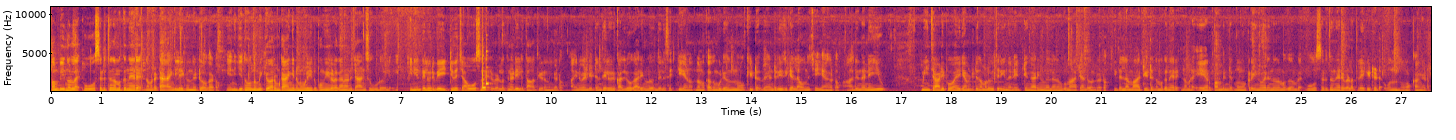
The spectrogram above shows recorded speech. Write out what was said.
പമ്പിൽ നിന്നുള്ള ഓസ് എടുത്ത് നമുക്ക് നേരെ നമ്മുടെ ടാങ്കിലേക്ക് ഒന്ന് ഇട്ട് നോക്കാം കേട്ടോ. എനിക്ക് തോന്നുന്നു മിക്കവാറും ടാങ്കിന്റെ മുകളിൽ ഇത് പൊങ്ങി കിടക്കാനാണ് ചാൻസ് കൂടുതൽ. ഇനി എന്തെങ്കിലും ഒരു വെയിറ്റ് വെച്ച് ആ ഓസ് നേരെ വെള്ളത്തിനടിയിൽ താത്തിയിടണം കേട്ടോ. അതിന് വേണ്ടിയിട്ട് എന്തെങ്കിലും ഒരു കല്ലോ കാര്യങ്ങളോ എന്തെങ്കിലും സെറ്റ് ചെയ്യണം. നമുക്കതും കൂടി ഒന്ന് നോക്കിയിട്ട് വേണ്ട രീതിക്കെല്ലാം ഒന്ന് ചെയ്യാം കേട്ടോ. ആദ്യം തന്നെ ഈ മീൻ ചാടിപ്പോവാതിരിക്കാൻ വേണ്ടിയിട്ട് നമ്മൾ വെച്ചിരിക്കുന്ന നെറ്റും കാര്യങ്ങളും എല്ലാം നമുക്ക് മാറ്റേണ്ടതുണ്ട് കേട്ടോ. ഇതെല്ലാം മാറ്റിയിട്ട് നമുക്ക് നേരെ നമ്മുടെ എയർ പമ്പിന്റെ മോട്ടറിൽ നിന്ന് വരുന്ന നമുക്ക് നമ്മുടെ ഓസ് എടുത്ത് നേരെ വെള്ളത്തിലേക്ക് ഇട്ടിട്ട് ഒന്ന് നോക്കാം കേട്ടോ.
